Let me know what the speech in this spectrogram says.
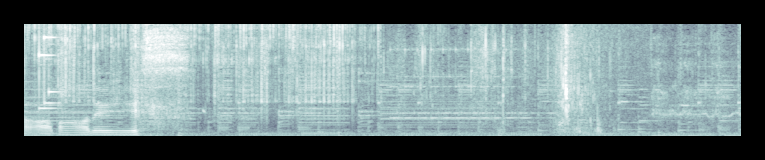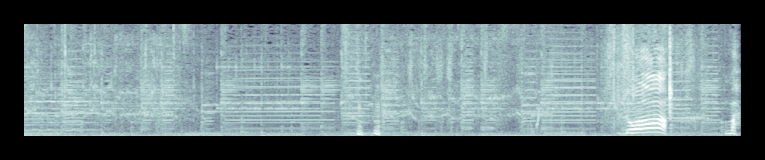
サバです。うわーお前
